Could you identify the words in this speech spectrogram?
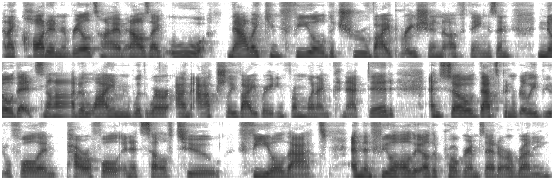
And I caught it in real time, and I was like, "Ooh, now I can feel the true vibration of things and know that it's not aligned with where I'm actually vibrating from when I'm connected." And so that's been really beautiful and powerful in itself to feel that and then feel all the other programs that are running.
